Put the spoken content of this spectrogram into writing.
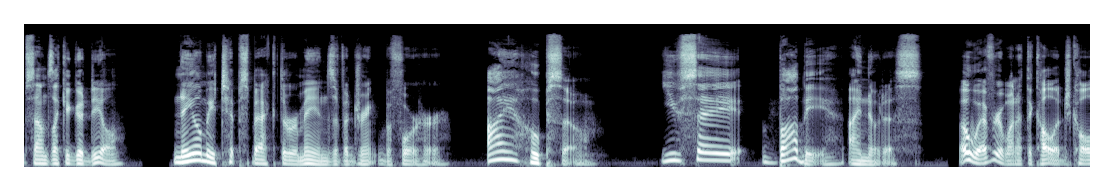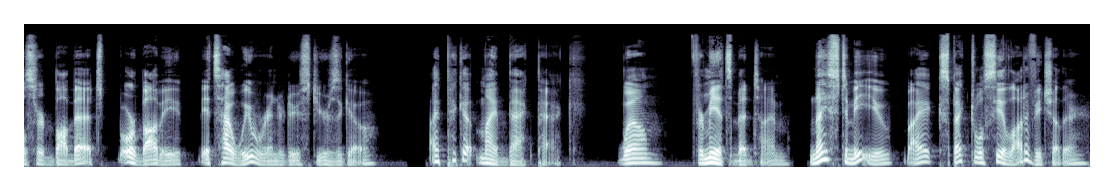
Sounds like a good deal. Naomi tips back the remains of a drink before her. I hope so. You say Bobby, I notice. Oh, everyone at the college calls her Bobette, or Bobby. It's how we were introduced years ago. I pick up my backpack. Well, for me, it's bedtime. Nice to meet you. I expect we'll see a lot of each other.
